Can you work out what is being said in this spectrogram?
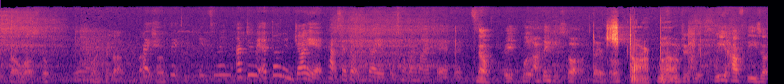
it's not a lot of stuff. Yeah. Going that, that I, episode. it, it's an, I do it. I don't enjoy it. Can't say I don't enjoy it, but it's not one of my favourites. No, it, well, I think it's got. There we. We, we, Starbucks. we, we have these uh,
